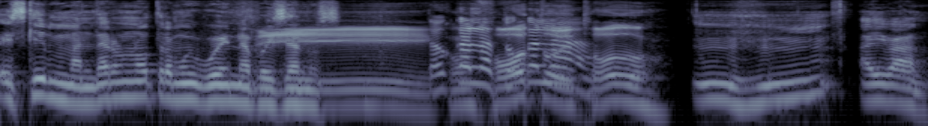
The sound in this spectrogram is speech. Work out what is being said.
es que me mandaron otra muy buena, paisanos. Sí, Tócala, con foto tócala. y todo. Ahí va.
